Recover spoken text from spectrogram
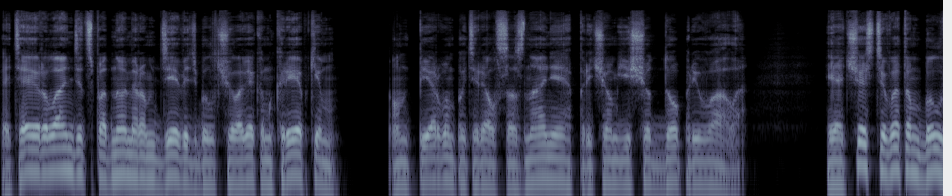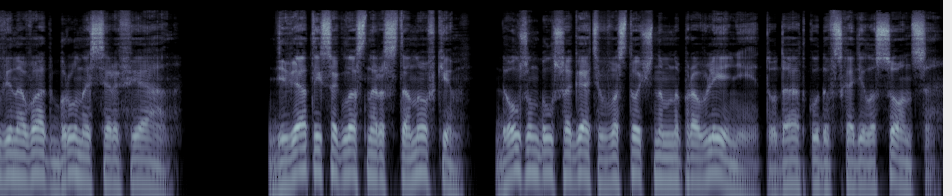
Хотя ирландец под номером 9 был человеком крепким, он первым потерял сознание, причем еще до привала. И отчасти в этом был виноват Бруно Серафиан. Девятый, согласно расстановке, должен был шагать в восточном направлении, туда, откуда всходило солнце,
